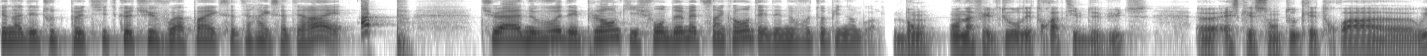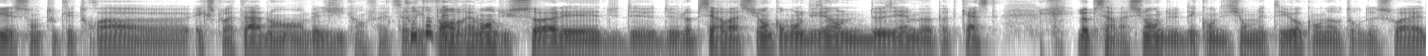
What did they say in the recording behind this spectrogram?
il y en a des toutes petites que tu vois pas, etc., etc. Et hop, tu as à nouveau des plants qui font 2,50 m et des nouveaux topinambours. Bon, on a fait le tour des trois types de buts. Euh, est-ce qu'elles sont toutes les trois, euh, oui, elles sont toutes les trois euh, exploitables en, Belgique en fait. Ça dépend vraiment du sol et de, l'observation, comme on le disait dans le deuxième podcast, l'observation des conditions météo qu'on a autour de soi et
